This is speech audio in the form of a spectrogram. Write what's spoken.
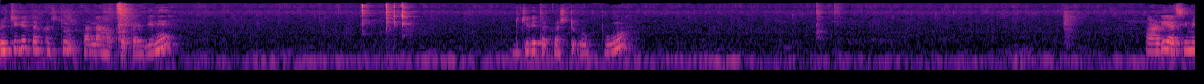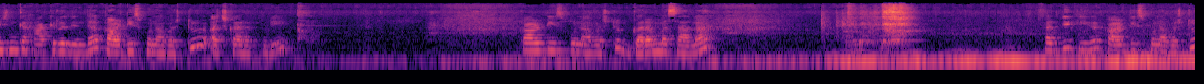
ರುಚಿಗೆ ತಕ್ಕಷ್ಟು ಉಪ್ಪನ್ನು ಹಾಕೋತಾ ಇದ್ದೀನಿ ರುಚಿಗೆ ತಕ್ಕಷ್ಟು ಉಪ್ಪು. ಆಡಿ ಹಸಿಮೆಣಸಿನ್ಕಾಯಿ ಹಾಕಿರೋದ್ರಿಂದ ಕಾಲು ಟೀ ಸ್ಪೂನ್ ಆಗೋಷ್ಟು ಅಚ್ಕಾರದ ಪುಡಿ, ಕಾಲು ಟೀ ಸ್ಪೂನ್ ಆಗೋಷ್ಟು ಗರಂ ಮಸಾಲ ಸದ್ಯಕ್ಕೆ ಈಗ ಕಾಲು ಟೀ ಸ್ಪೂನ್ ಆಗೋಷ್ಟು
